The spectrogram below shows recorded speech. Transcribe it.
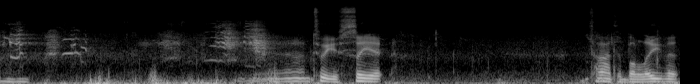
Um, yeah, until you see it, it's hard to believe it.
